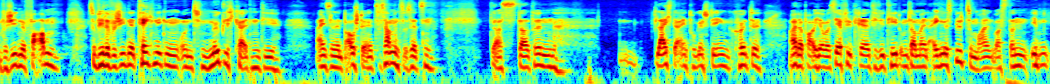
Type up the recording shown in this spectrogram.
verschiedene Farben, so viele verschiedene Techniken und Möglichkeiten, die einzelnen Bausteine zusammenzusetzen, dass da drin leichter Eindruck entstehen könnte, ah, da brauche ich aber sehr viel Kreativität, um da mein eigenes Bild zu malen, was dann eben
